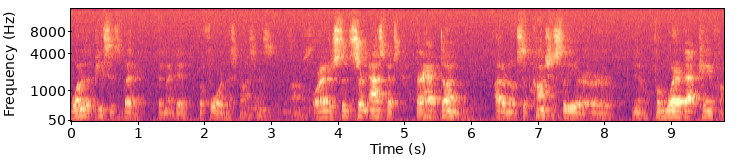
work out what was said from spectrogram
one of the pieces better than I did before this process, um, or I understood certain aspects that I had done. I don't know, subconsciously or, or you know, from where that came from,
